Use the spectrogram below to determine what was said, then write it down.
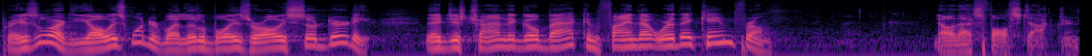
Praise the Lord. You always wondered why little boys are always so dirty. They're just trying to go back and find out where they came from. No, that's false doctrine.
